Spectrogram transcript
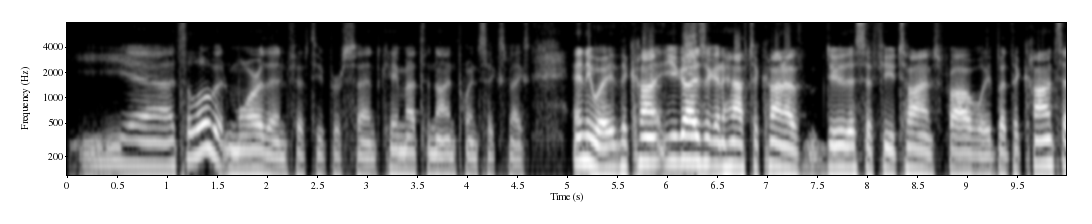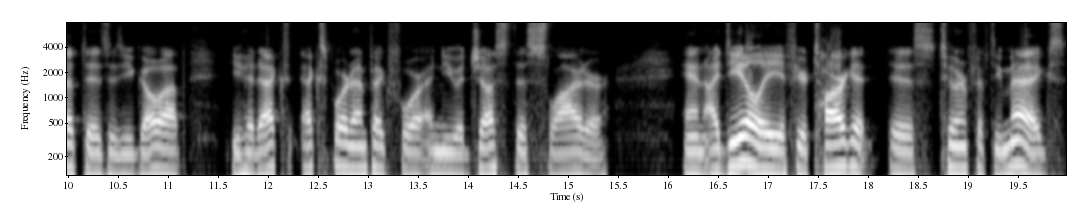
yeah, it's a little bit more than 50%. Came out to 9.6 megs. Anyway, the con you guys are going to have to kind of do this a few times probably, but the concept is is you go up, you hit ex export MPEG 4 and you adjust this slider. And ideally, if your target is 250 megs,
